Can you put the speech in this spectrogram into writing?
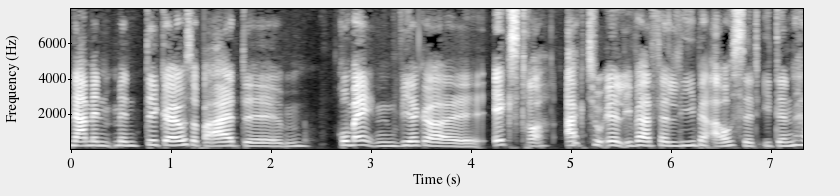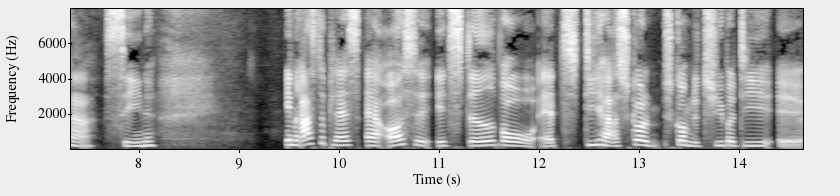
Nej, men, men det gør jo så bare, at øh, romanen virker øh, ekstra aktuel, i hvert fald lige med afsæt i den her scene. En resteplads er også et sted, hvor at de her skum, skumle typer, de øh,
